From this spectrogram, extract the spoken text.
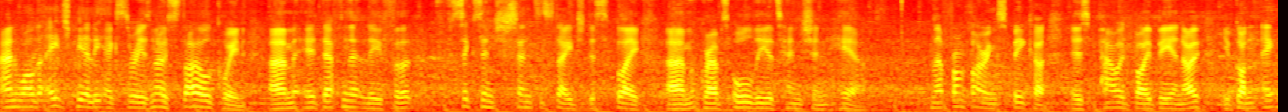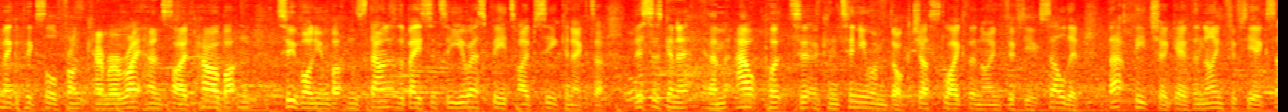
and while the HP Elite X3 is no style queen, um, it definitely, for the six-inch center stage display, um, grabs all the attention here. That front-firing speaker is powered by B&O. You've got an 8 megapixel front camera, right-hand side power button, two volume buttons. Down at the base, it's a USB Type-C connector. This is going to um, output to a Continuum dock, just like the 950 XL did. That feature gave the 950 XL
